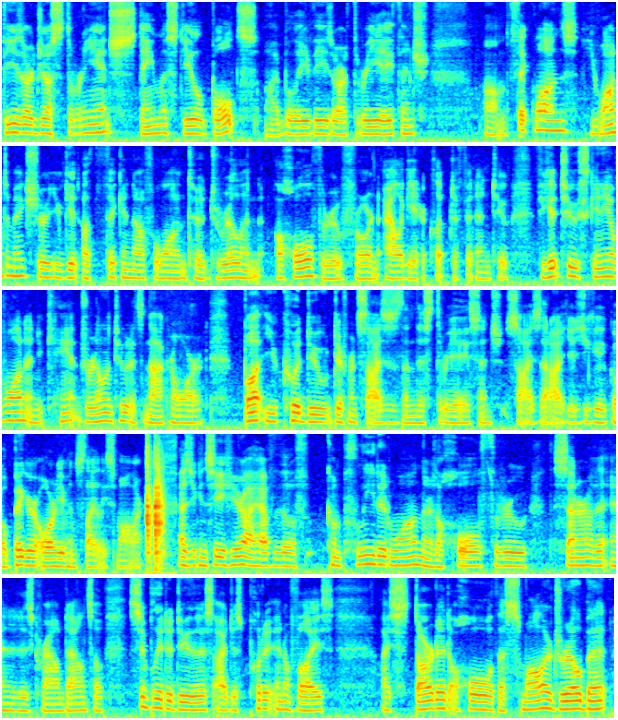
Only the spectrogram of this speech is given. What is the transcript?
These are just 3 inch stainless steel bolts. I believe these are 3 8 inch um, thick ones. You want to make sure you get a thick enough one to drill in a hole through for an alligator clip to fit into. If you get too skinny of one and you can't drill into it, it's not going to work. But you could do different sizes than this 3 8 inch size that I use. You could go bigger or even slightly smaller. As you can see here, I have the completed one. There's a hole through the center of it and it is ground down. So simply to do this, I just put it in a vise. I started a hole with a smaller drill bit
